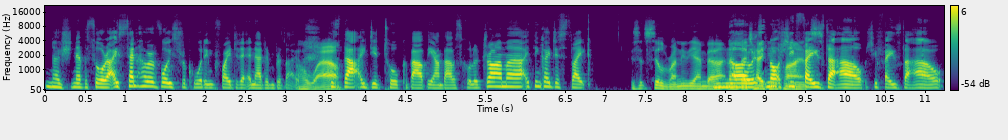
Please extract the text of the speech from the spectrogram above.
no, she never saw it. I sent her a voice recording before I did it in Edinburgh though. Oh Because wow! that I did talk about the Anne Bauer School of Drama. I think I just like Is it still running the Amber? No, it's not. clients? She phased that out. She phased that out.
